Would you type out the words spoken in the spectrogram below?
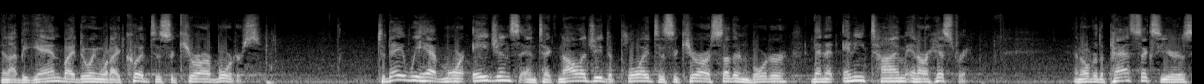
And I began by doing what I could to secure our borders. Today, we have more agents and technology deployed to secure our southern border than at any time in our history. And over the past six years,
